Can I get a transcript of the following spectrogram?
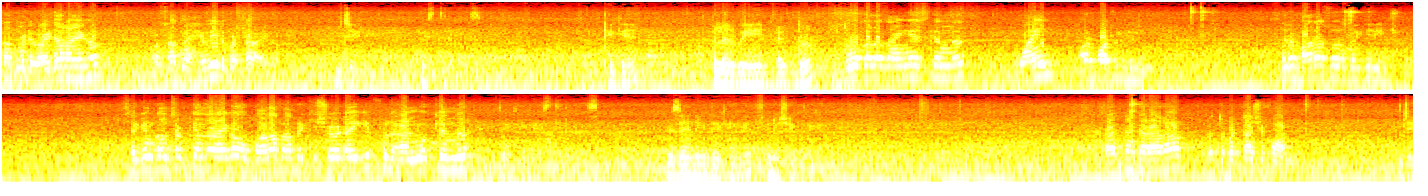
साथ में डिवाइडर आएगा और साथ में हेवी दुपट्टा आएगा। जी इस तरीके से। ठीक है। कलर भी है इनफैक्ट दो। दो कलर्स आएँगे इसके अंदर वाइन और बॉटल ग्रीन सिर्फ़ बारह सौ रुपए की रेंज पे। सेकंड कॉन्सेप्ट के अंदर आएगा ओपाड़ा फैब्रिक की शर्ट आएगी फुल हैंडवर्क के अंदर। देखेंगे इस तरीके से। डिज़ाइनिंग देखेंगे फिनिशिंग देखेंगे। साथ में गरारा विद दुपट्टा शिफॉन जी।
